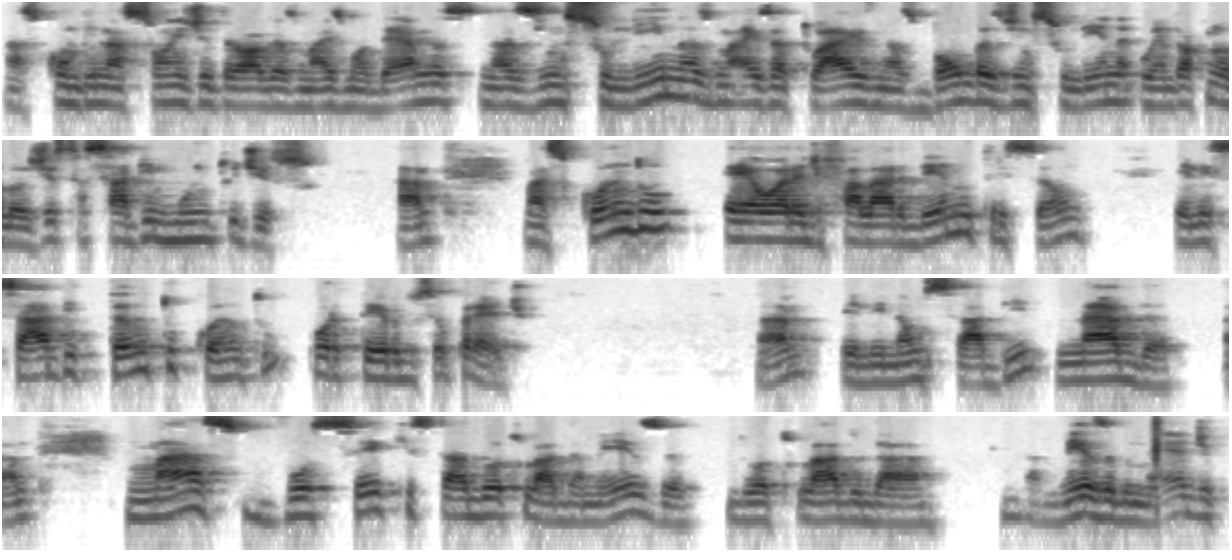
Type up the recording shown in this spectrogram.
nas combinações de drogas mais modernas, nas insulinas mais atuais, nas bombas de insulina. O endocrinologista sabe muito disso. Tá? Mas quando é hora de falar de nutrição, ele sabe tanto quanto o porteiro do seu prédio. Tá? Ele não sabe nada. Tá? Mas você que está do outro lado da mesa, do outro lado da, da mesa do médico,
